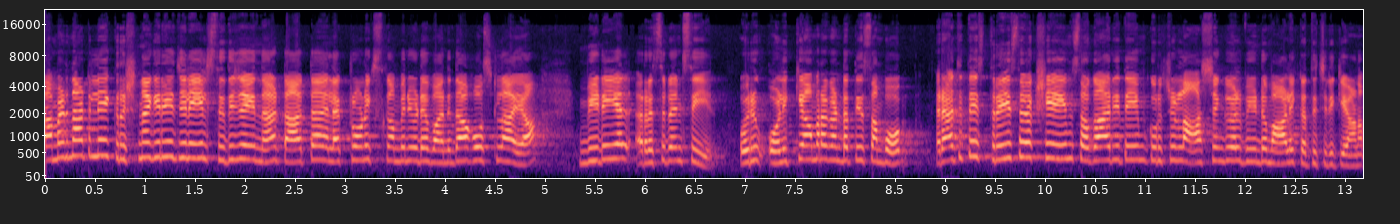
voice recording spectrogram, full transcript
തമിഴ്നാട്ടിലെ കൃഷ്ണഗിരി ജില്ലയിൽ സ്ഥിതി ചെയ്യുന്ന ടാറ്റ ഇലക്ട്രോണിക്സ് കമ്പനിയുടെ വനിതാ ഹോസ്റ്റലായ വിടിയൽ റെസിഡൻസിയിൽ ഒരു ഒളിക്യാമറ കണ്ടെത്തിയ സംഭവം രാജ്യത്തെ സ്ത്രീ സുരക്ഷയെയും സ്വകാര്യതയും കുറിച്ചുള്ള ആശങ്കകൾ വീണ്ടും ആളിക്കത്തിച്ചിരിക്കുകയാണ്.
